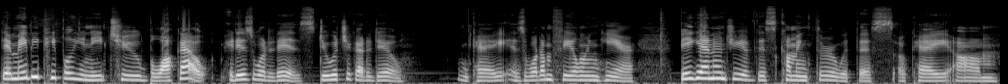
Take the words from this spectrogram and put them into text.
there may be people you need to block out. It is what it is. Do what you got to do. okay, is what I'm feeling here. Big energy of this coming through with this, okay? Um,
